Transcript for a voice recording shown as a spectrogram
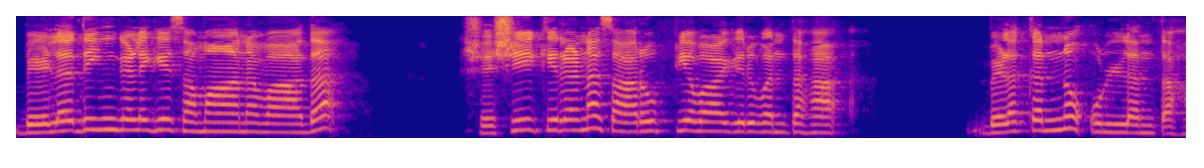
ಬೆಳದಿಂಗಳಿಗೆ ಸಮಾನವಾದ ಶಶಿಕಿರಣ ಸಾರೂಪ್ಯವಾಗಿರುವಂತಹ ಬೆಳಕನ್ನು ಉಳ್ಳಂತಹ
